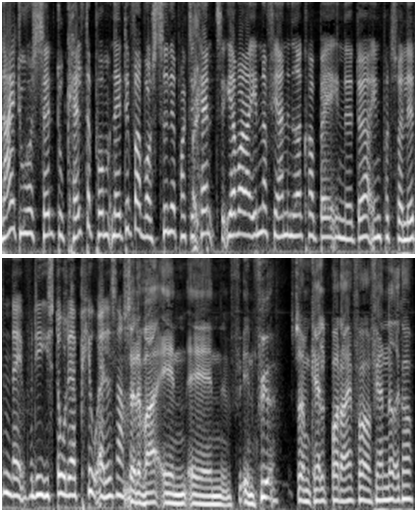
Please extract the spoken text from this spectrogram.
Nej, du har sendt, du kaldte dig på mig. Nej, det var vores tidligere praktikant. Jeg var derinde og fjernede nederkop bag en øh, dør ind på toilettet en dag, fordi I stod der og piv alle sammen. Så der var en, en, en fyr, som kaldte på dig for at fjerne nederkop?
